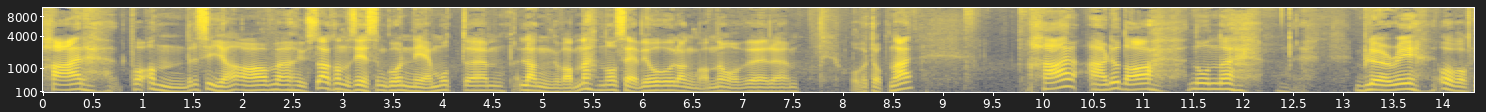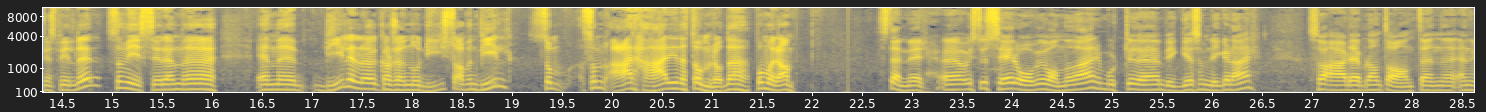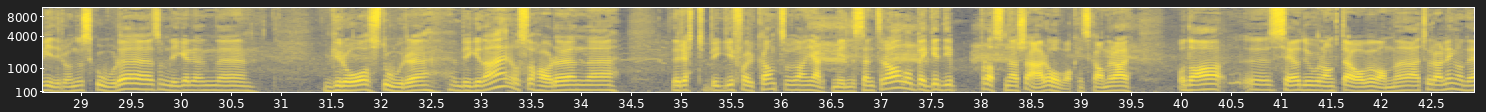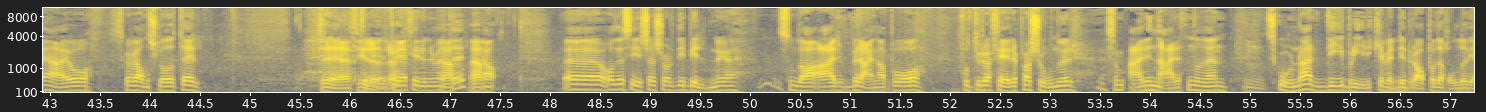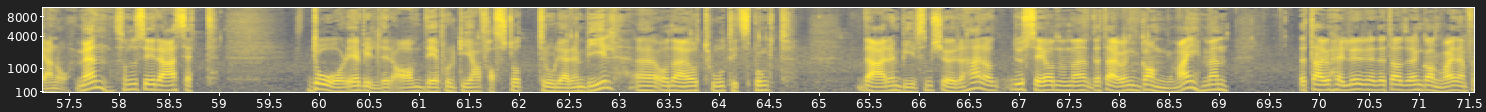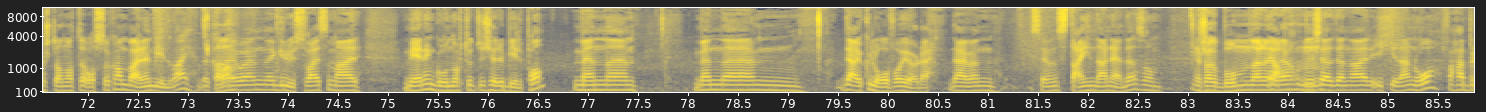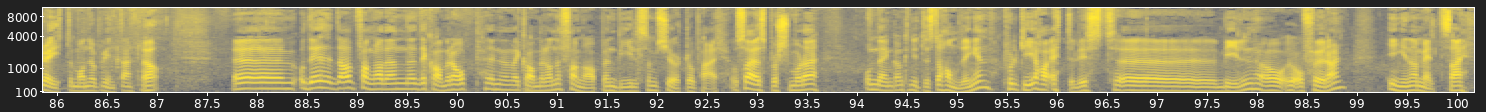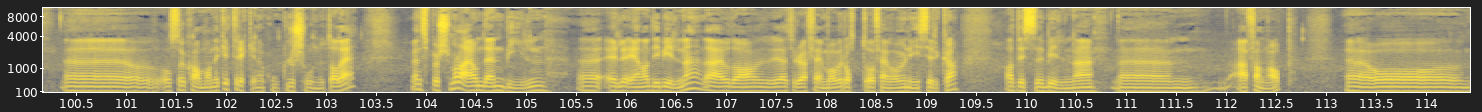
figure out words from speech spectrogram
her på andre sida av huset, kan du si, som går ned mot uh, Langvannet Nå ser vi jo Langvannet over, over, toppen her. Her er det jo da noen blurry overvåkningsbilder som viser en, en bil, eller kanskje noe lys av en bil, som, som er her i dette området på morgenen. Stemmer. Eh, og Hvis du ser over vannet der, bort til det bygget som ligger der, så er det bl.a. En, en videregående skole som ligger den uh, grå, store bygget der. Og så har du en uh, rødt bygg i forkant, hvor du har en hjelpemiddelsentral. Og begge de plassene her så er det overvåkingskameraer. Og da uh, ser du hvor langt det er over vannet der, Tor Erling, og det er jo Skal vi anslå det til? 300-400 meter. Ja, ja. og det sier seg sjøl at de bildene som da er beregna på å fotografere personer som er i nærheten av den mm. skolen der, de blir ikke veldig bra på det holdet vi er nå. Men som du sier, jeg har sett dårlige bilder av det politiet har fastslått trolig er en bil. Eh, og det er jo to tidspunkt det er en bil som kjører her. og du ser jo denne, Dette er jo en gangvei, men dette er jo heller dette er en gangvei i den forstand at det også kan være en bilvei. Dette er jo en grusvei som er mer enn god nok til å kjøre bil på. Men, eh, men eh, det er jo ikke lov å gjøre det. Det er jo en ser jo en stein der nede som En slags bom der nede? Ja, du ser at den er ikke der nå, for her brøyter man jo på vinteren. Ja. Uh, og det, Da fanga det kameraet opp, denne kameraene fanga opp en bil som kjørte opp her. Og Så er jo spørsmålet om den kan knyttes til handlingen. Politiet har etterlyst uh, bilen og, og, føreren. Ingen har meldt seg. Uh, og så kan man ikke trekke noen konklusjon ut av det. Men spørsmålet er om den bilen, eller en av de bilene, det er jo da jeg tror det er fem over åtte og fem over ni ca., at disse bilene eh, er fanga opp. Eh, og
